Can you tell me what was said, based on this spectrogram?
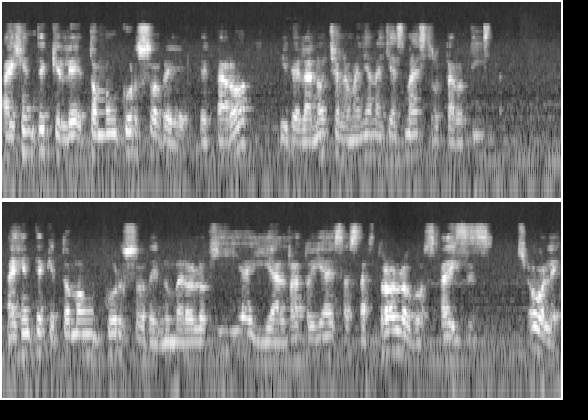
Hay gente que le toma un curso de tarot y de la noche a la mañana ya es maestro tarotista. Hay gente que toma un curso de numerología y al rato ya es hasta astrólogo. O sea, dices, chole,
